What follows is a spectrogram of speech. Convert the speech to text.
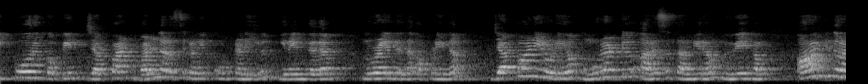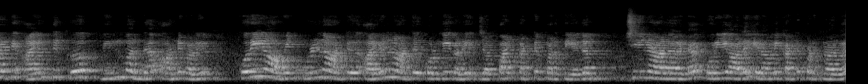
இப்போருக்கு பின் ஜப்பான் வல்லரசுகளின் கூட்டணியில் இணைந்தது? நுழைந்தது அப்படின்னா ஜப்பானினுடைய முரட்டு அரசு தந்திரம் விவேகம். ஆயிரத்தி தொள்ளாயிரத்தி ஐந்துக்கு பின்வந்த ஆண்டுகளில் கொரியாவின் உள்நாட்டு அயல்நாட்டு கொள்கைகளை ஜப்பான் கட்டுப்படுத்தியது. சீனால கொரியால எல்லாமே கட்டுப்படுத்துறாங்க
